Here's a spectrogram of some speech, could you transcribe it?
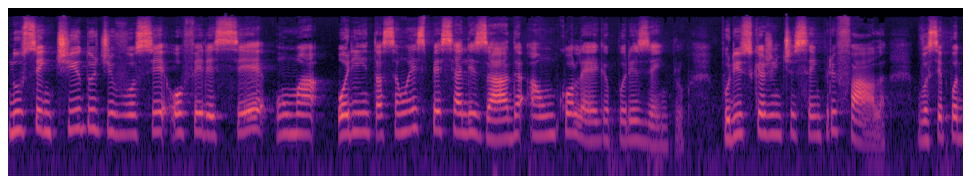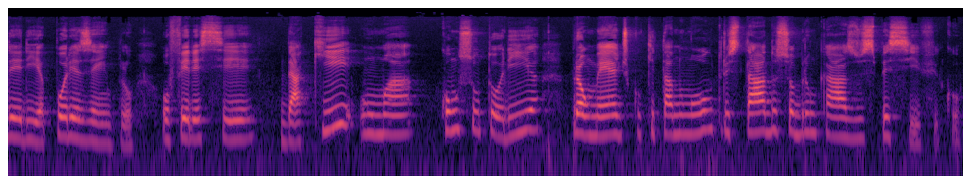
no sentido de você oferecer uma orientação especializada a um colega, por exemplo. Por isso que a gente sempre fala, você poderia, por exemplo, oferecer daqui uma consultoria para um médico que está num outro estado sobre um caso específico.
